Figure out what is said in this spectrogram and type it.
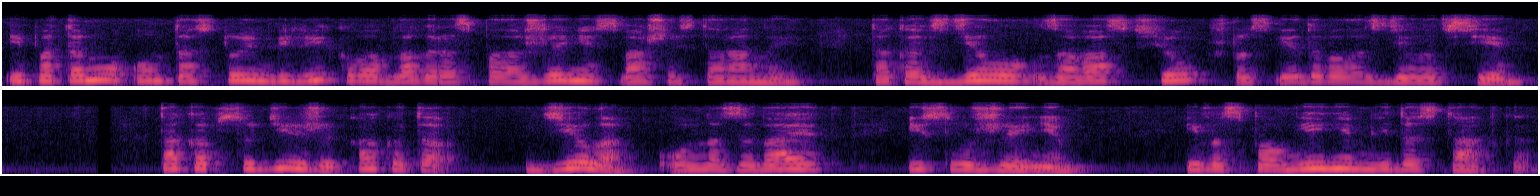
И потому он достоин великого благорасположения с вашей стороны, так как сделал за вас все, что следовало сделать всем. Так обсуди же, как это дело он называет и служением, и восполнением недостатка,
